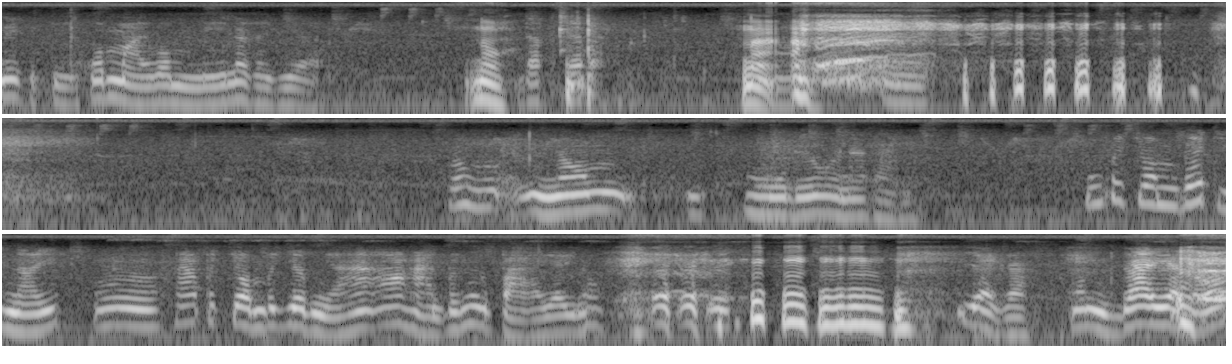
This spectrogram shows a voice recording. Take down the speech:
นี่ก็ตีความหมายว่ามันมีแล้วก็เหี้ยเนาะดักแซ่บอะน่ะอืมต้องน้องโมเดลกันนะท่าน มึงไปจอมเบ็ดที่ไหนเออหาไปจอมไปเยี่ยมเนี่ยหาอาหารไปให้ป่าใหญ่เนาะใหญ่กะมันได้อะเนาะ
